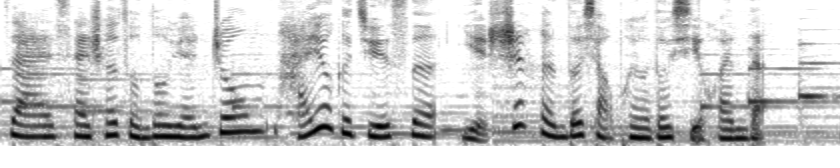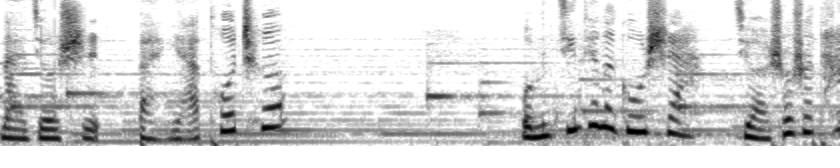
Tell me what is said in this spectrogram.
在《赛车总动员》中还有个角色也是很多小朋友都喜欢的，那就是板牙拖车。我们今天的故事啊，就要说说他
